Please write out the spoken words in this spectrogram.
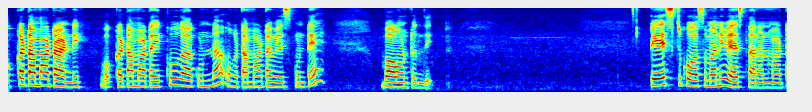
ఒక్క టమాటా అండి ఒక్క టమాటా ఎక్కువ కాకుండా ఒక టమాటా వేసుకుంటే బాగుంటుంది. టేస్ట్ కోసమని వేస్తానన్నమాట.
